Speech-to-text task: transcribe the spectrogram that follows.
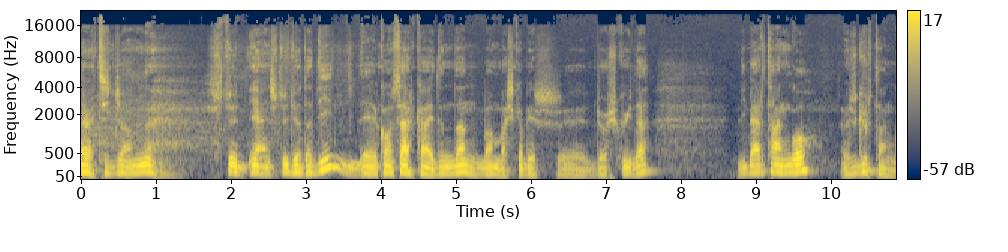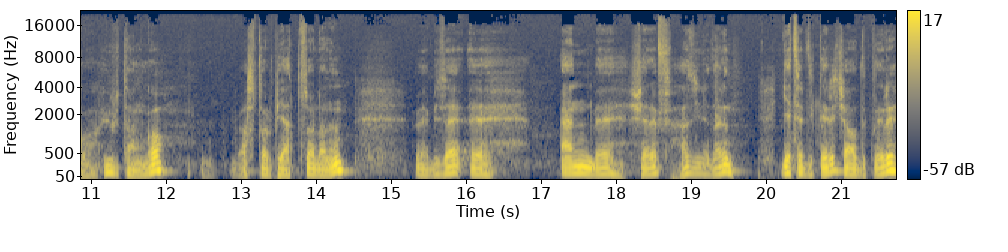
Evet canlı stü yani stüdyoda değil e, konser kaydından bambaşka bir e, coşkuyla Libertango, Özgür Tango, Hür Tango Astor Piazzolla'nın ve bize e, En ve Şeref Hazinedar'ın getirdikleri, çaldıkları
